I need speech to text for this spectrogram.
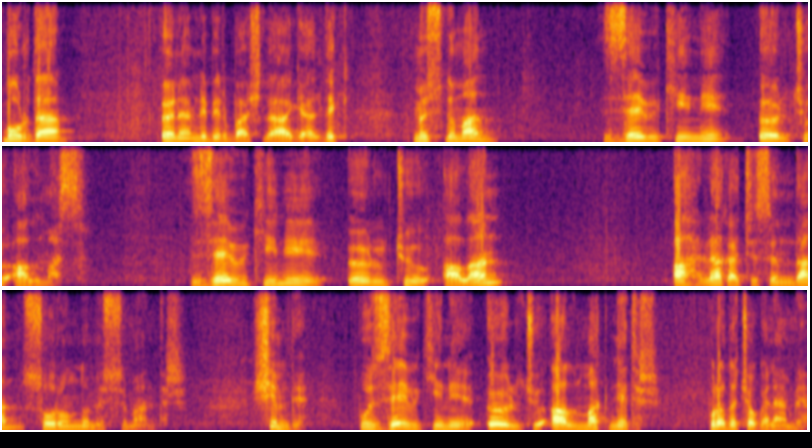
burada önemli bir başlığa geldik. Müslüman zevkini ölçü almaz. Zevkini ölçü alan ahlak açısından sorunlu Müslümandır. Şimdi bu zevkini ölçü almak nedir? Burada çok önemli.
